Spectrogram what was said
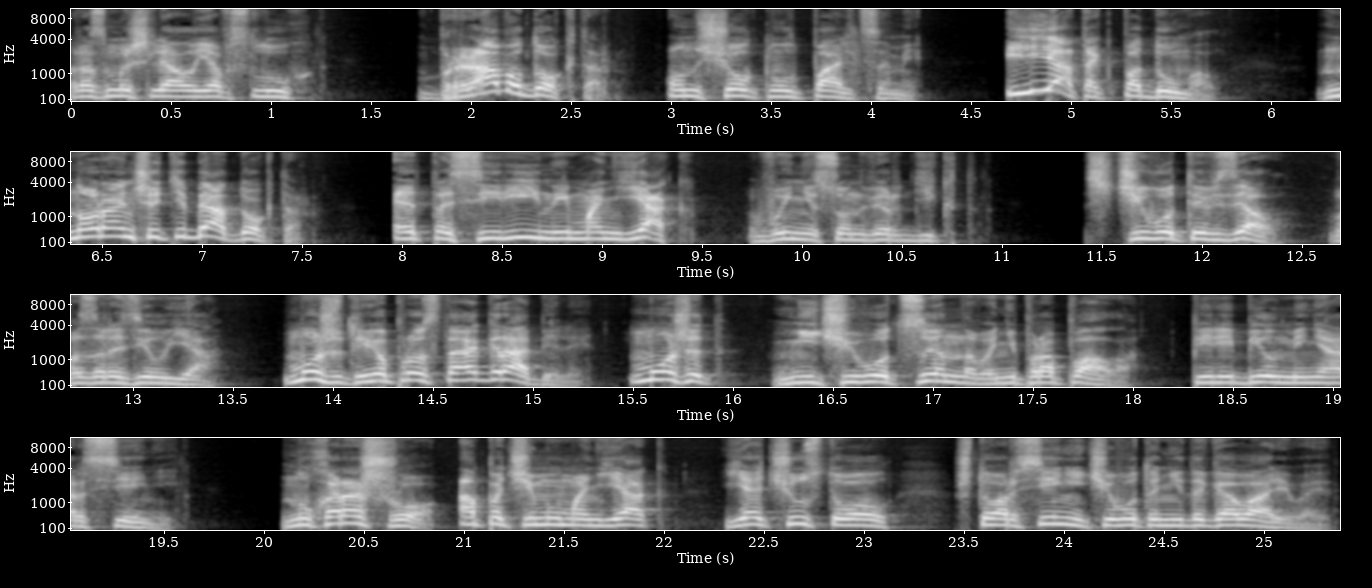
размышлял я вслух. «Браво, доктор!» — он щелкнул пальцами. «И я так подумал. Но раньше тебя, доктор. Это серийный маньяк», — вынес он вердикт. «С чего ты взял?» — возразил я. «Может, ее просто ограбили. Может, ничего ценного не пропало», — перебил меня Арсений. «Ну хорошо, а почему маньяк?» Я чувствовал, что Арсений чего-то не договаривает.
